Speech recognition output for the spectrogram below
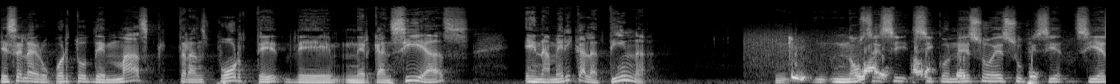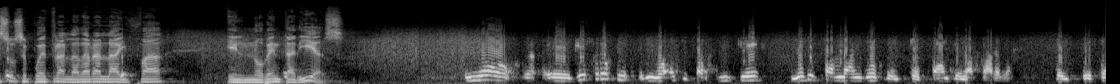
es el aeropuerto de más transporte de mercancías en América Latina. Sí, No claro. sé si, Ahora, si con eh, eso es suficiente, si eso se puede trasladar al AIFA en 90 días. No, eh, yo creo que, digo, hay que partir que no se está hablando del total de la carga. El- está-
